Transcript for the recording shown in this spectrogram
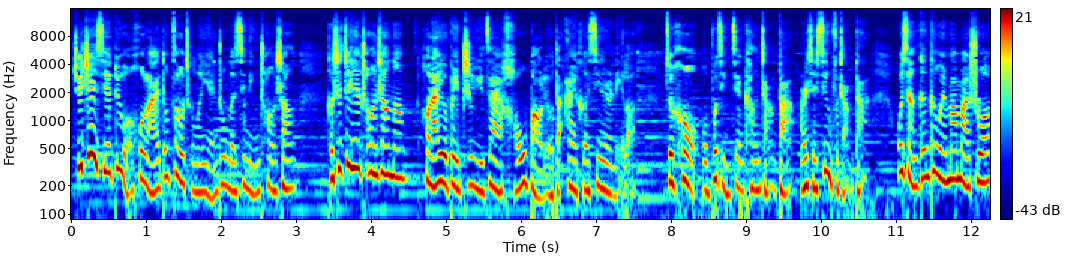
其实这些对我后来都造成了严重的心灵创伤。可是这些创伤呢，后来又被治愈在毫无保留的爱和信任里了。最后，我不仅健康长大，而且幸福长大。我想跟各位妈妈说，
